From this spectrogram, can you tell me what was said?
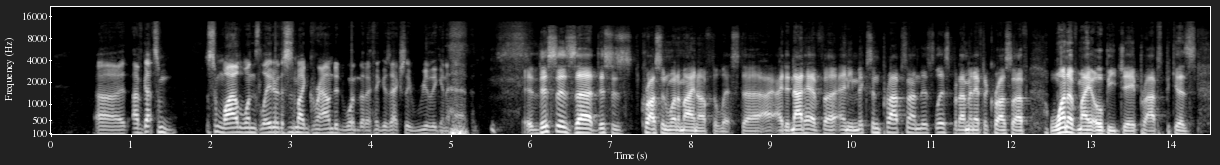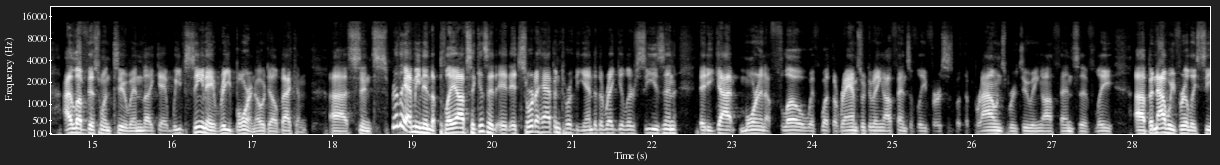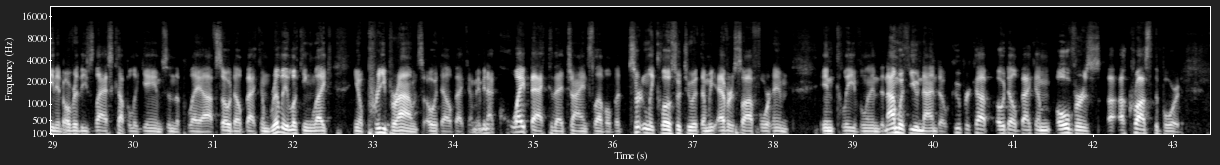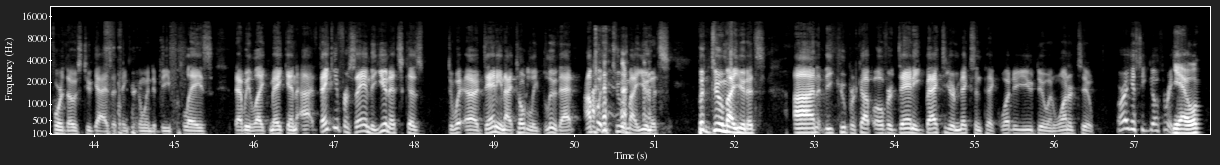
uh, I've got some some wild ones later. This is my grounded one that I think is actually really going to happen. This is uh, this is crossing one of mine off the list. Uh, I, I, did not have uh, any Mixon props on this list, but I'm gonna have to cross off one of my OBJ props because I love this one too. And like we've seen a reborn Odell Beckham uh, since really, I mean, in the playoffs. I guess it, it, it sort of happened toward the end of the regular season that he got more in a flow with what the Rams were doing offensively versus what the Browns were doing offensively. Uh, but now we've really seen it over these last couple of games in the playoffs. Odell Beckham really looking like you know pre Browns Odell Beckham. Maybe not quite back to that Giants level, but certainly closer to it than we ever saw for him in Cleveland. And I'm with you, Nando. Cooper Kupp, Odell Beckham, overs uh, across the board for those two guys. I think are going to be plays that we like making. Uh, thank you for saying the units because uh, Danny and I totally blew that. I'm putting two of my units, putting two of my units on the Cooper Kupp over. Danny, back to your Mixon pick. What are you doing? One or two? Or I guess you go three. Yeah, we'll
